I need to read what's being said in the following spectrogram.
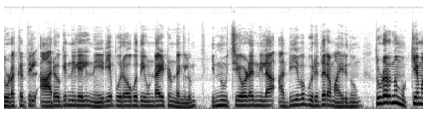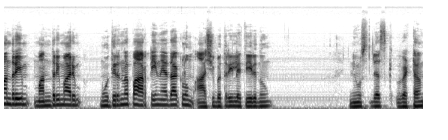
തുടക്കത്തിൽ ആരോഗ്യനിലയിൽ നേരിയ പുരോഗതി ഉണ്ടായിട്ടുണ്ടെങ്കിലും ഇന്ന് ഉച്ചയോടെ നില അതീവ ഗുരുതരമായിരുന്നു. തുടർന്ന് മുഖ്യമന്ത്രിയും മന്ത്രിമാരും മുതിർന്ന പാർട്ടി നേതാക്കളും ആശുപത്രിയിലെത്തിയിരുന്നു. News desk Vettam.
